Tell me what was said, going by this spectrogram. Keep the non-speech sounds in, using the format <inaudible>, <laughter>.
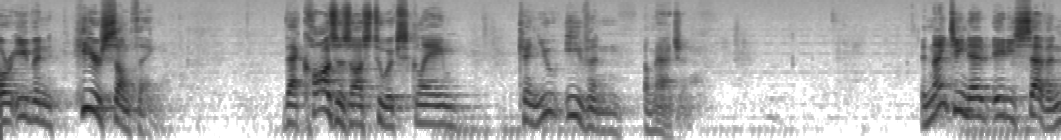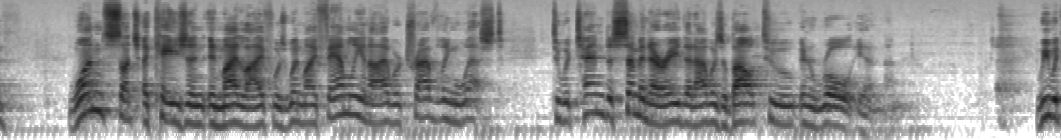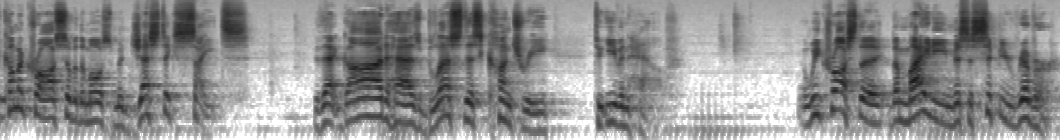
or even hear something that causes us to exclaim, Can you even imagine? In 1987, one such occasion in my life was when my family and I were traveling west to attend a seminary that I was about to enroll in. We would come across some of the most majestic sights that God has blessed this country to even have. We crossed the, the mighty Mississippi River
